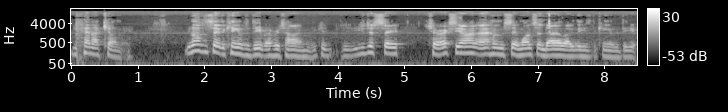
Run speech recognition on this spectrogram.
You cannot kill me. You don't have to say the King of the Deep every time. You could you could just say Charaxian and have him say once in dialogue that he's the King of the Deep.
